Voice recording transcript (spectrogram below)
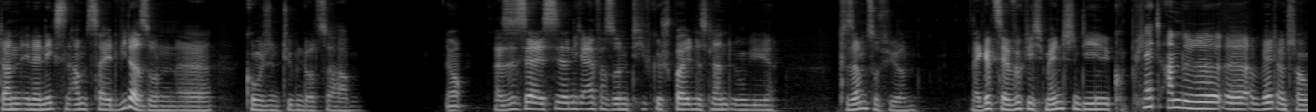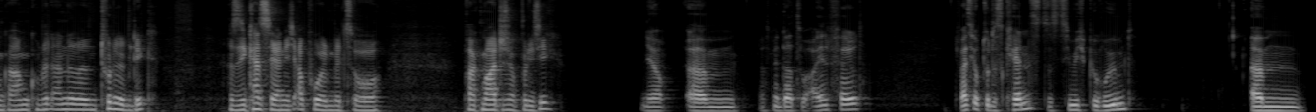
dann in der nächsten Amtszeit wieder so einen äh, komischen Typen dort zu haben. Ja. Also es ist ja, es ist ja nicht einfach so ein tief gespaltenes Land irgendwie zusammenzuführen. Da gibt es ja wirklich Menschen, die eine komplett andere äh, Weltanschauung haben, komplett anderen Tunnelblick. Also die kannst du ja nicht abholen mit so pragmatischer Politik. Ja, ähm, was mir dazu einfällt, ich weiß nicht, ob du das kennst, das ist ziemlich berühmt. Ähm,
